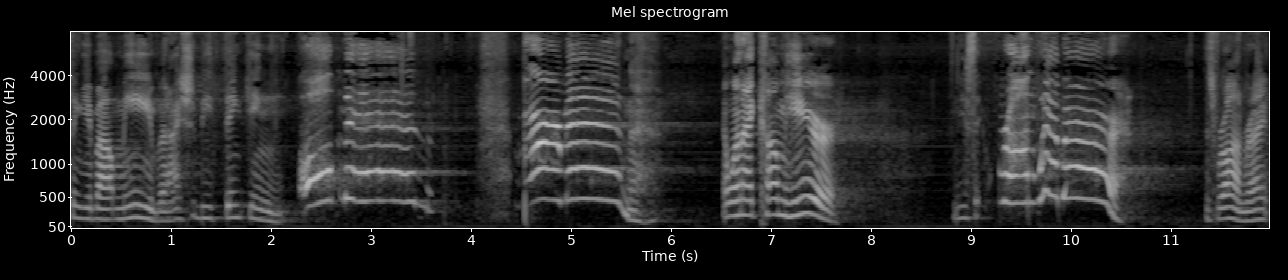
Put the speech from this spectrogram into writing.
thinking about me, but I should be thinking, old man, Berman. And when I come here, and you say. It's Ron, right?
